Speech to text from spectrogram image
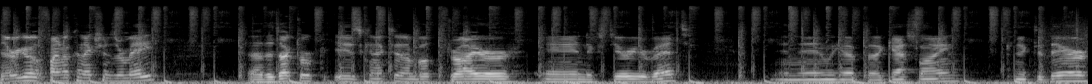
There we go, final connections are made. Uh, the ductwork is connected on both dryer and exterior vent. And then we have the gas line connected there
